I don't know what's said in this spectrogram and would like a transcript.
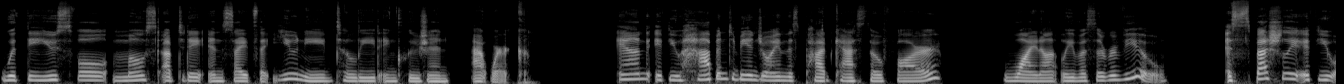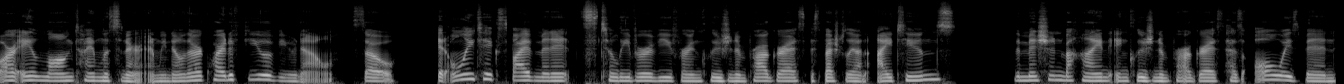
with the useful, most up to date insights that you need to lead inclusion at work. And if you happen to be enjoying this podcast so far, why not leave us a review? Especially if you are a long-time listener, and we know there are quite a few of you now. So it only takes five minutes to leave a review for Inclusion in Progress, especially on iTunes. The mission behind Inclusion in Progress has always been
